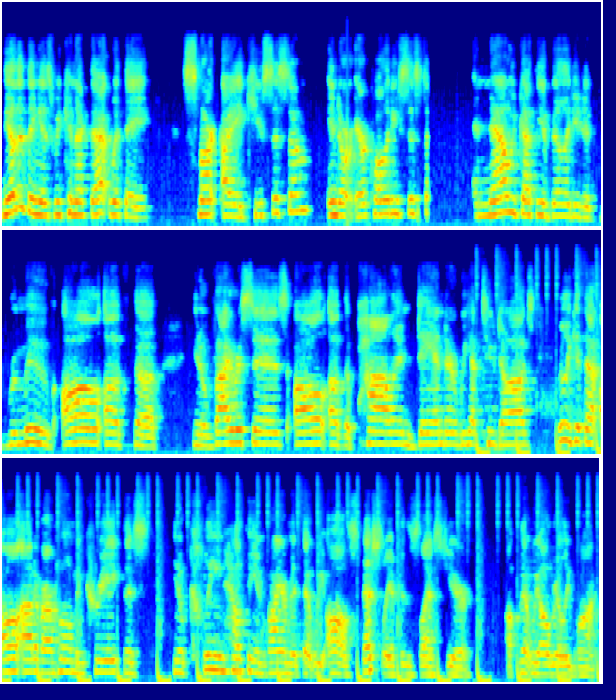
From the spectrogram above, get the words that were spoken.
The other thing is we connect that with a smart IAQ system, indoor air quality system. And now we've got the ability to remove all of the you know, viruses, all of the pollen, dander. We have two dogs. Really get that all out of our home and create this, you know, clean, healthy environment that we all, especially after this last year, that we all really want.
